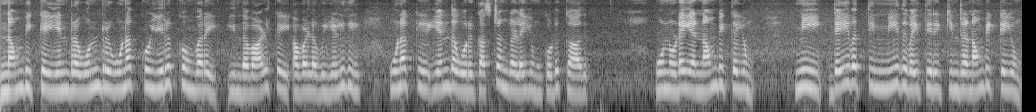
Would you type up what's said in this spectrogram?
நம்பிக்கை என்ற ஒன்று உனக்குள் இருக்கும் வரை இந்த வாழ்க்கை அவ்வளவு எளிதில் உனக்கு எந்த ஒரு கஷ்டங்களையும் கொடுக்காது. உன்னுடைய நம்பிக்கையும் நீ தெய்வத்தின் மீது வைத்திருக்கின்ற நம்பிக்கையும்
